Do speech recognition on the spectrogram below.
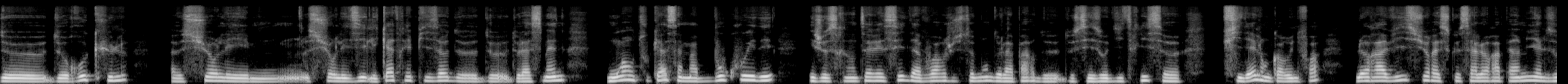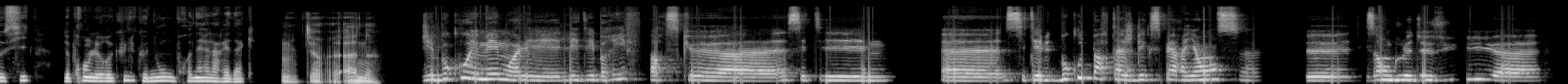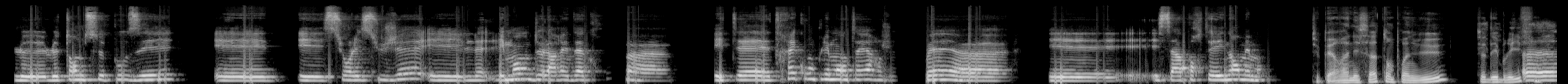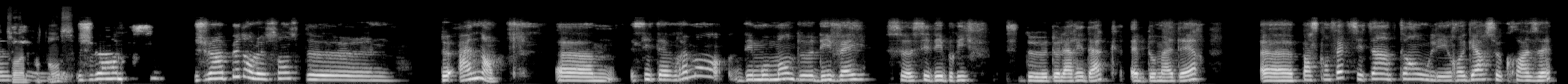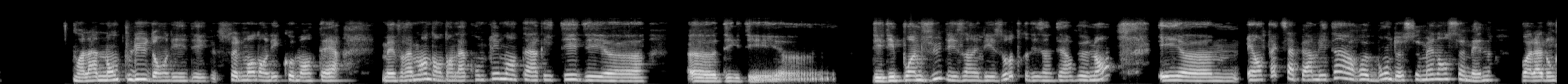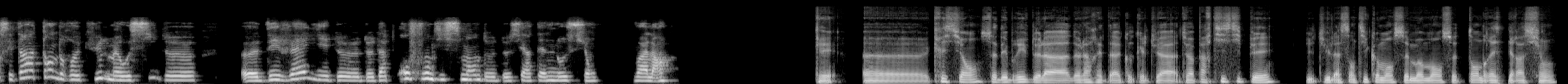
de, de recul, euh, sur les mmh, sur les, les quatre épisodes de, de la semaine. Moi, en tout cas, ça m'a beaucoup aidé et je serais intéressée d'avoir justement de la part de, de ces auditrices euh, fidèles, encore une fois, leur avis sur est-ce que ça leur a permis elles aussi de prendre le recul que nous on prenait à la rédac. Mmh, tiens, Anne. J'ai beaucoup aimé moi les, les débriefs parce que euh, c'était euh, c'était beaucoup de partage d'expériences, de, des angles de vue, euh, le, temps de se poser et, et, sur les sujets. Et les membres de la rédac euh, étaient très complémentaires, je trouvais, euh, et, et, ça apportait énormément. Super. Vanessa, ton point de vue, ce débrief, euh, son importance je vais, un petit, je vais un peu dans le sens de, de Anne. Euh, c'était vraiment des moments de d'éveil, ce- ces débriefs de, de la rédac hebdomadaire, euh, parce qu'en fait c'était un temps où les regards se croisaient. Voilà, non plus dans les, des- seulement dans les commentaires, mais vraiment dans, dans la complémentarité des euh, euh, des des, euh, des des points de vue des uns et des autres, des intervenants, et euh, et en fait ça permettait un rebond de semaine en semaine. Voilà, donc c'était un temps de recul, mais aussi de d'éveil et de d'approfondissement de, de certaines notions. Voilà. Euh, Christian, ce débrief de la, de la rédac auquel tu as, tu as participé, tu, tu l'as senti comment ce moment, ce temps de respiration?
